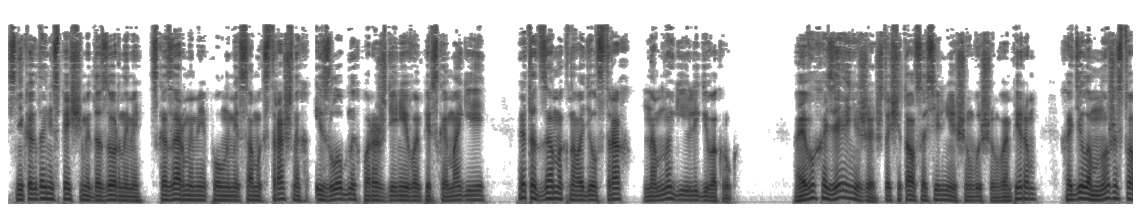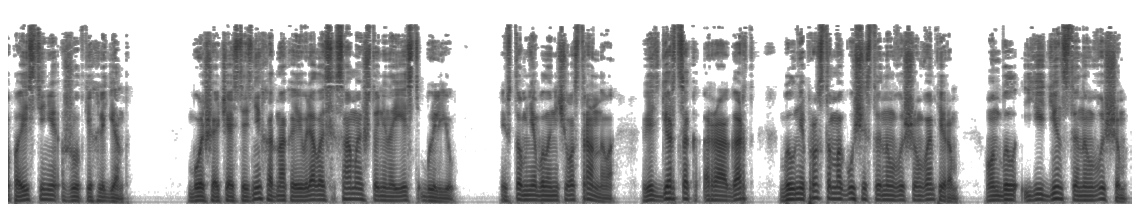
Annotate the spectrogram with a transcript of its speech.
с никогда не спящими дозорными, с казармами, полными самых страшных и злобных порождений вампирской магии, этот замок наводил страх на многие лиги вокруг. О его хозяине же, что считался сильнейшим высшим вампиром, ходило множество поистине жутких легенд. Большая часть из них, однако, являлась самой что ни на есть былью. И в том не было ничего странного, ведь герцог Раагард был не просто могущественным высшим вампиром, он был единственным высшим,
